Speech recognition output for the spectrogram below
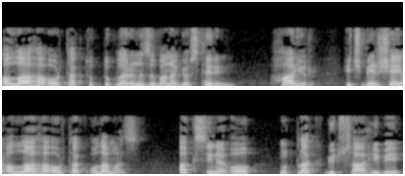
Allah'a ortak tuttuklarınızı bana gösterin. Hayır, hiçbir şey Allah'a ortak olamaz. Aksine o, mutlak güç sahibi,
